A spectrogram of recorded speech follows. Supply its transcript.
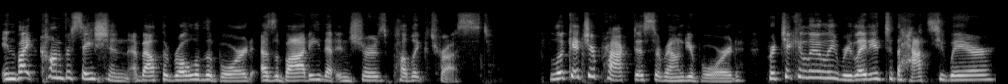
Invite conversation about the role of the board as a body that ensures public trust. Look at your practice around your board, particularly related to the hats you wear,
